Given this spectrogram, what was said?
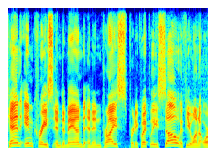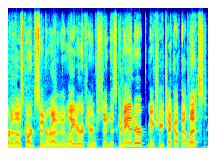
can increase in demand and in price pretty quickly. So if you want to order those cards sooner rather than later, if you're interested in this commander, make sure you check out that list.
